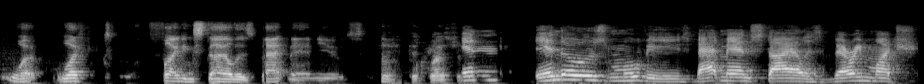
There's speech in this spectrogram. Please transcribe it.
What what fighting style does Batman use? Good question. in in those movies, Batman's style is very much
